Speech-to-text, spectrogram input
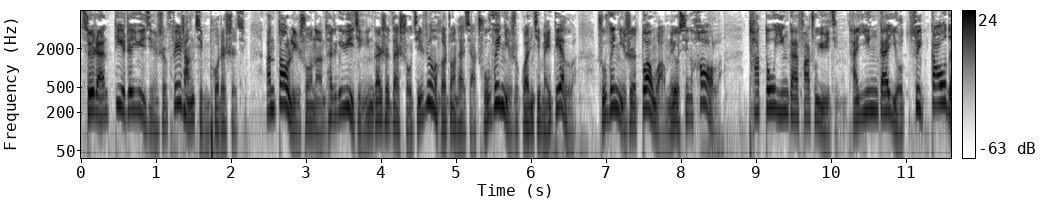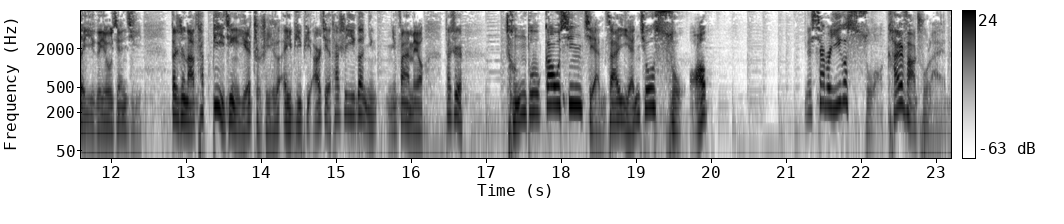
虽然地震预警是非常紧迫的事情，按道理说呢，它这个预警应该是在手机任何状态下，除非你是关机没电了，除非你是断网没有信号了，它都应该发出预警，它应该有最高的一个优先级。但是呢，它毕竟也只是一个 A P P，而且它是一个你你发现没有？它是成都高新减灾研究所，那下边一个所开发出来的，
